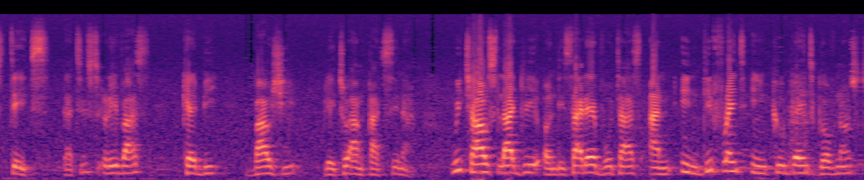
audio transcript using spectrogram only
states, that is Rivers, Kebbi, Bauchi, Plateau, and Katsina, which house largely undecided voters and indifferent incumbent governors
